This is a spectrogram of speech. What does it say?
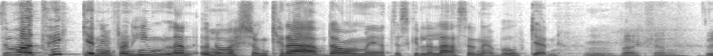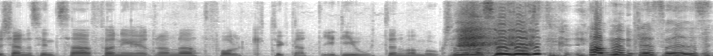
Det var ett tecken ifrån himlen. Universum krävde av mig att jag skulle läsa den här boken. Verkligen. Det kändes inte så här förnedrande att folk tyckte att Idioten var en bok som passade. Ja men precis.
